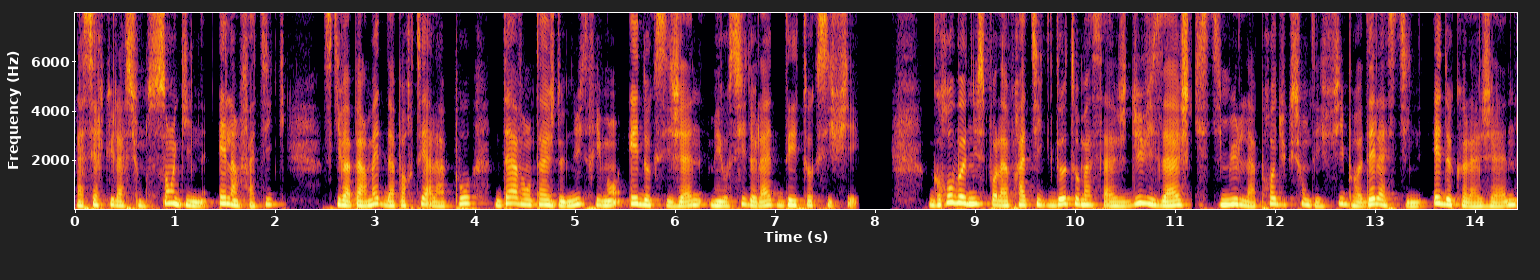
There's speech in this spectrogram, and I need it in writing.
la circulation sanguine et lymphatique, ce qui va permettre d'apporter à la peau davantage de nutriments et d'oxygène, mais aussi de la détoxifier. Gros bonus pour la pratique d'automassage du visage qui stimule la production des fibres d'élastine et de collagène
